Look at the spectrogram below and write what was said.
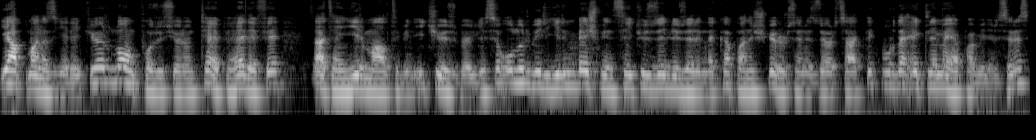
yapmanız gerekiyor. Long pozisyonun TP hedefi zaten 26.200 bölgesi olur. Bir 25.850 üzerinde kapanış görürseniz 4 saatlik burada ekleme yapabilirsiniz.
